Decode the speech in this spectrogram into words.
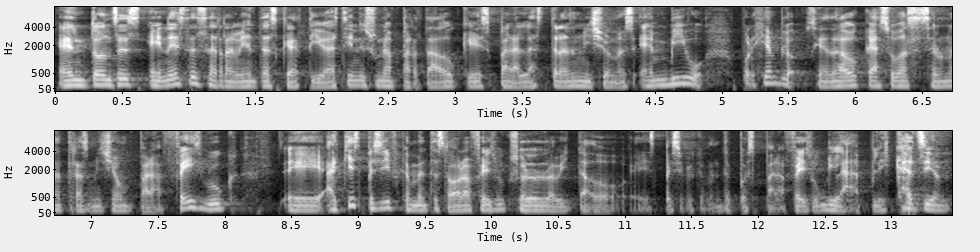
Entonces, en estas herramientas creativas tienes un apartado que es para las transmisiones en vivo. Por ejemplo, si en dado caso vas a hacer una transmisión para Facebook, eh, aquí específicamente hasta ahora Facebook solo lo ha habitado específicamente pues para Facebook la aplicación.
